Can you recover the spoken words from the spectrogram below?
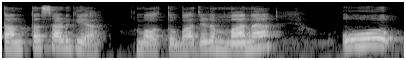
ਤਨ ਤਾਂ ਸੜ ਗਿਆ ਮੌਤ ਤੋਂ ਬਾਅਦ, ਜਿਹੜਾ ਮਨ ਆ, ਉਹ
